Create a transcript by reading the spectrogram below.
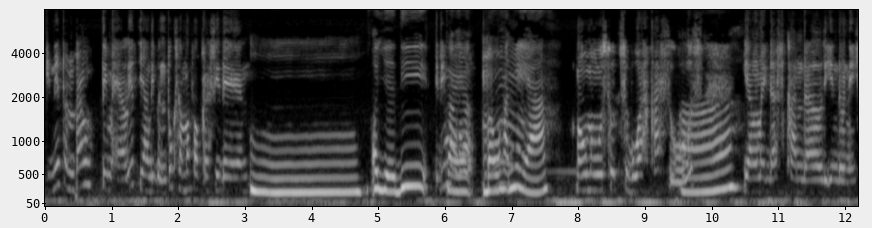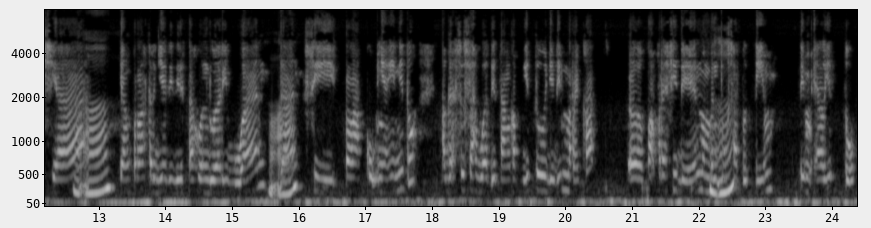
ini tentang tim elit yang dibentuk sama Pak Presiden. Hmm, oh jadi, Jadi kayak mau- bawahannya ya? Mau mengusut sebuah kasus Ah, yang mega skandal di Indonesia. ah, yang pernah terjadi di tahun 2000-an Ah. dan si pelakunya ini tuh agak susah buat ditangkap gitu. Jadi mereka eh, Pak Presiden membentuk Mm-mm. satu tim tim elit tuh.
